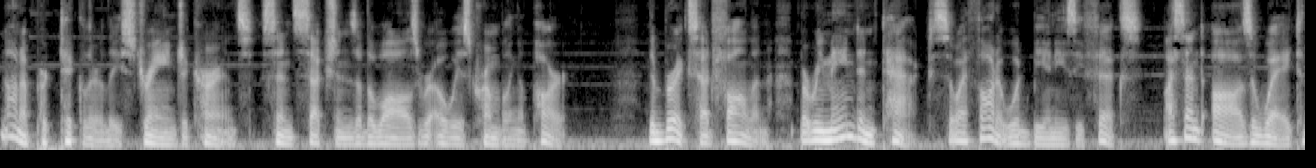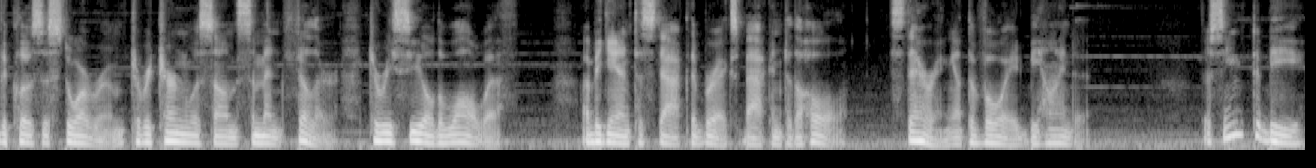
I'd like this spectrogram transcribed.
Not a particularly strange occurrence, since sections of the walls were always crumbling apart. The bricks had fallen, but remained intact, so I thought it would be an easy fix. I sent Oz away to the closest storeroom to return with some cement filler to reseal the wall with. I began to stack the bricks back into the hole, staring at the void behind it. There seemed to be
